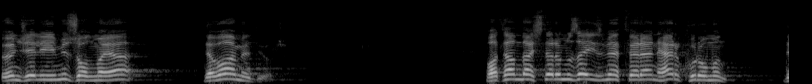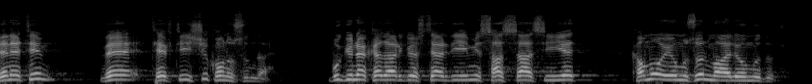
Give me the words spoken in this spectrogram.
önceliğimiz olmaya devam ediyor. Vatandaşlarımıza hizmet veren her kurumun denetim ve teftişi konusunda bugüne kadar gösterdiğimiz hassasiyet kamuoyumuzun malumudur.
